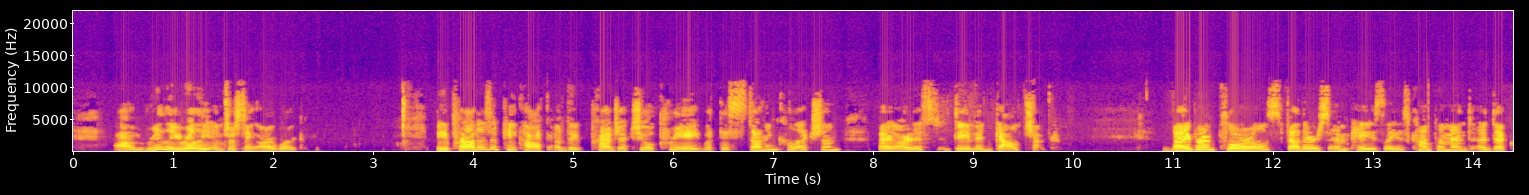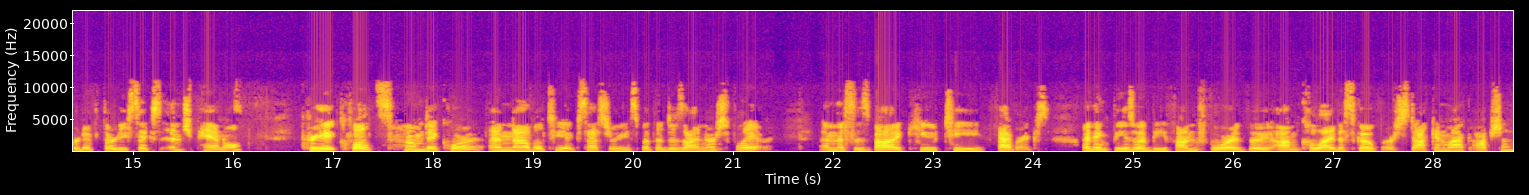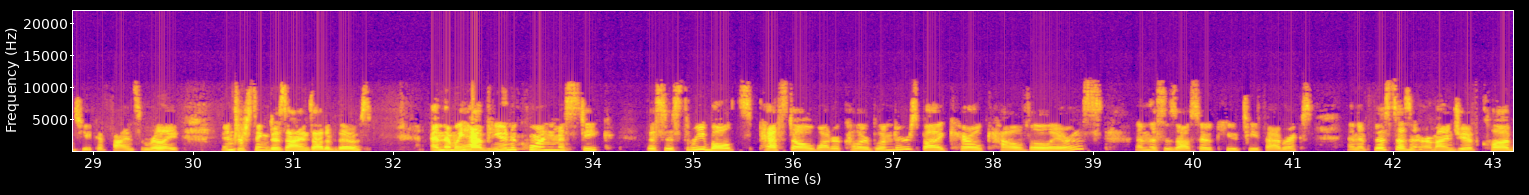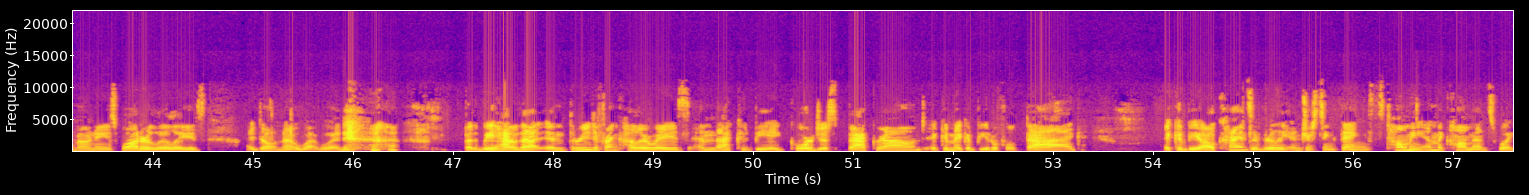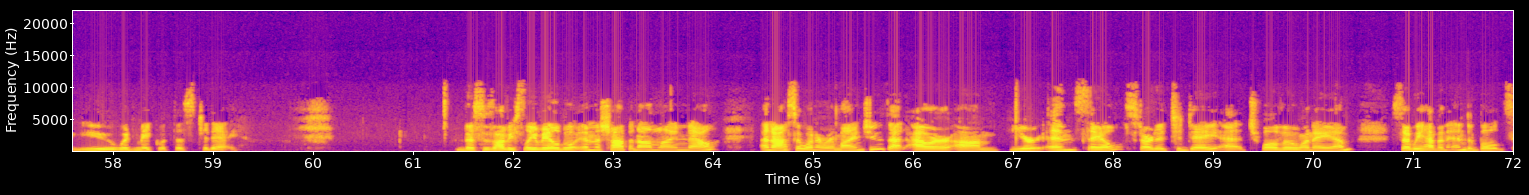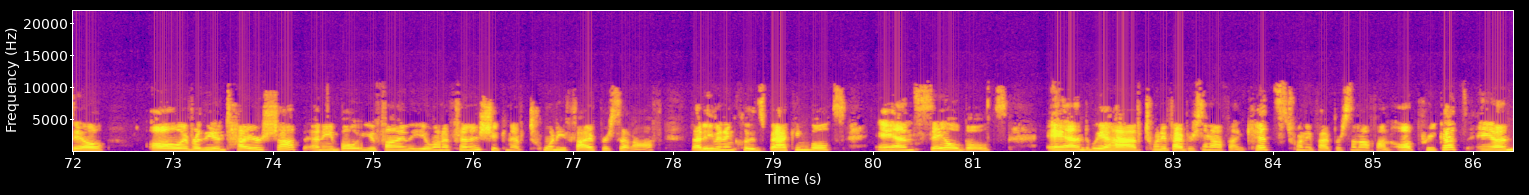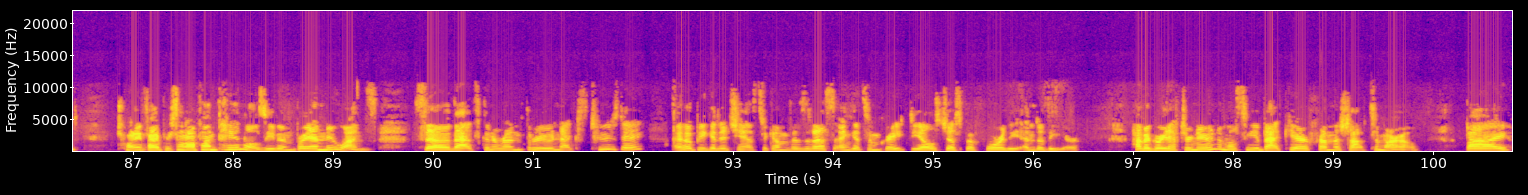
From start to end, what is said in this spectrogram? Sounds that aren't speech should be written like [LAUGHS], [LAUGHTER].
Um, really, really interesting artwork. Be proud as a peacock of the projects you'll create with this stunning collection by artist David Galchutt. Vibrant florals, feathers, and paisleys complement a decorative 36 inch panel. Create quilts, home decor, and novelty accessories with a designer's flair and this is by QT Fabrics. I think these would be fun for the um, kaleidoscope or stack and whack options. You could find some really interesting designs out of those. And then we have Unicorn Mystique. This is three bolts pastel watercolor blenders by Carol Cavalaris. And this is also QT Fabrics. And if this doesn't remind you of Claude Monet's water lilies, I don't know what would. [LAUGHS] but we have that in three different colorways and that could be a gorgeous background. It can make a beautiful bag. It could be all kinds of really interesting things. Tell me in the comments what you would make with this today. This is obviously available in the shop and online now and I also want to remind you that our um, year-end sale started today at 12:01 a.m. So we have an end of bolt sale all over the entire shop. Any bolt you find that you want to finish, you can have 25% off. That even includes backing bolts and sale bolts. And we have 25% off on kits, 25% off on all pre-cuts, and 25% off on panels, even brand new ones. So that's going to run through next Tuesday. I hope you get a chance to come visit us and get some great deals just before the end of the year. Have a great afternoon, and we'll see you back here from the shop tomorrow. Bye.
